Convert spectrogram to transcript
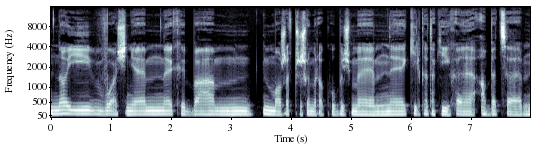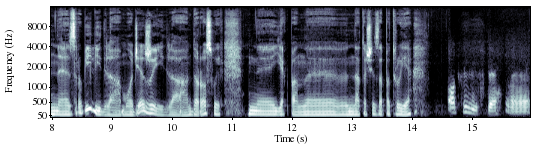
No i właśnie chyba może w przyszłym roku byśmy kilka takich ABC zrobili dla młodzieży i dla dorosłych. Jak pan na to się zapatruje? Oczywiście. E, e,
